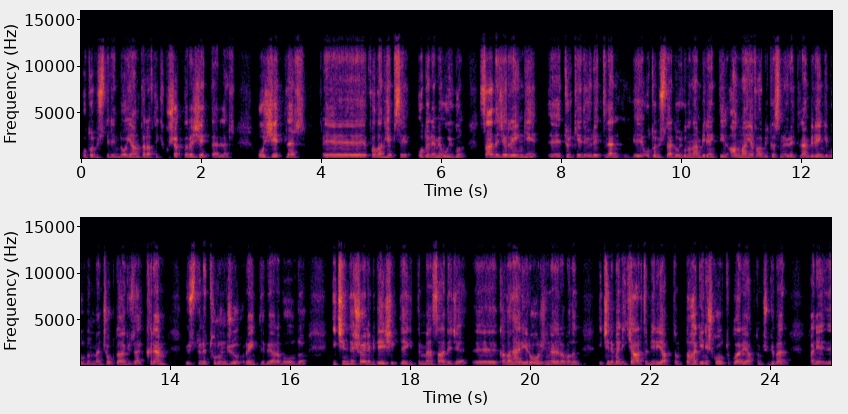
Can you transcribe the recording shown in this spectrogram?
otobüs dilinde o yan taraftaki kuşaklara jet derler. O jetler e, falan hepsi o döneme uygun. Sadece rengi e, Türkiye'de üretilen e, otobüslerde uygulanan bir renk değil. Almanya fabrikasında üretilen bir rengi buldum ben çok daha güzel. Krem üstüne turuncu renkli bir araba oldu. İçinde şöyle bir değişikliğe gittim ben sadece. E, kalan her yeri orijinal arabanın. İçini ben 2 artı 1 yaptım. Daha geniş koltuklar yaptım. Çünkü ben hani e,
